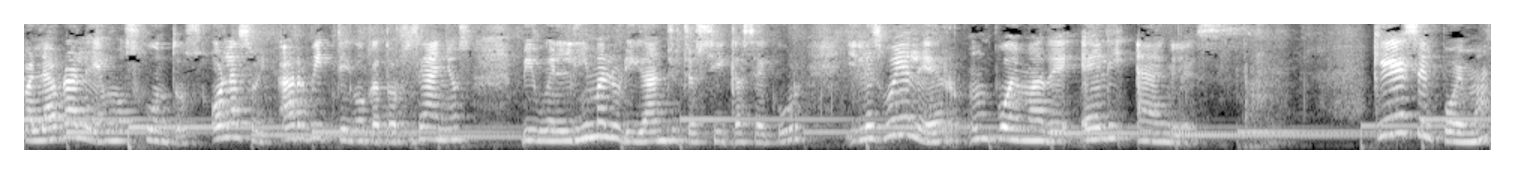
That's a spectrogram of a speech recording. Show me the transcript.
palabra leemos juntos. Hola, soy Arvid, tengo 14 años, vivo en Lima, Lurigancho, Chuchosica, Secur y les voy a leer un poema de Ellie Angles. ¿Qué es el poema?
